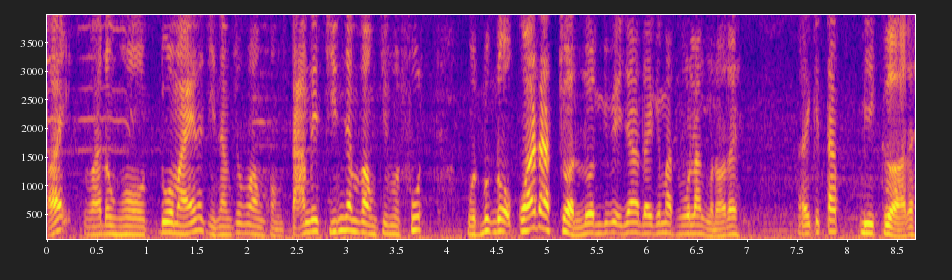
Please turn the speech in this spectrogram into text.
Đấy, và đồng hồ tua máy nó chỉ nằm trong vòng khoảng 8 đến 900 vòng trên một phút. Một mức độ quá đạt chuẩn luôn, quý vị nhá. Đây, cái mặt vô lăng của nó đây. Đấy, cái tắp bi cửa đây.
